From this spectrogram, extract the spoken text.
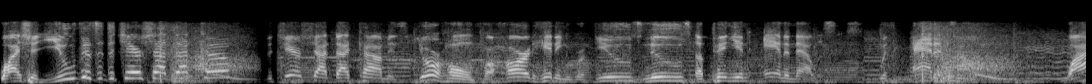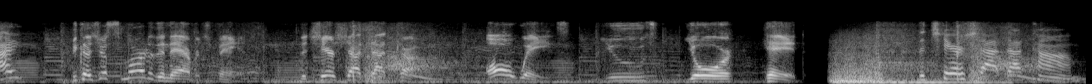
Why should you visit thechairshot.com? Thechairshot.com is your home for hard hitting reviews, news, opinion, and analysis with attitude. Why? Because you're smarter than the average fan. Thechairshot.com. Always use your head. Thechairshot.com.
